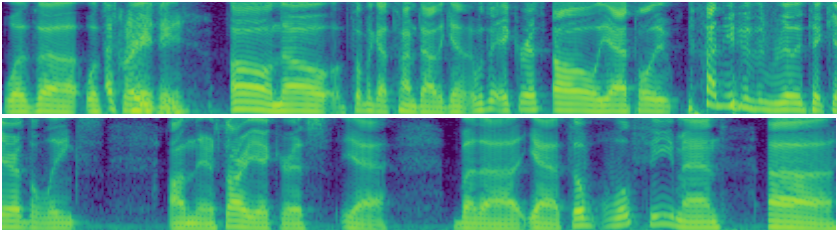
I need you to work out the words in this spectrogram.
was uh was crazy. crazy. Oh no, someone got timed out again. Was it Icarus? Oh yeah, I totally. I needed to really take care of the links on there. Sorry, Icarus. Yeah, but uh, yeah. So we'll see, man. Uh,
